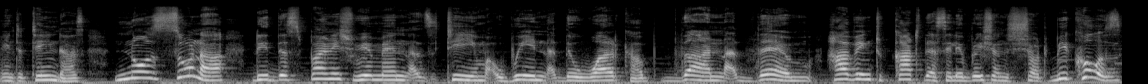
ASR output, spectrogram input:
entertained us, no sooner did the Spanish women's team win the World Cup than them having to cut their celebrations short because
